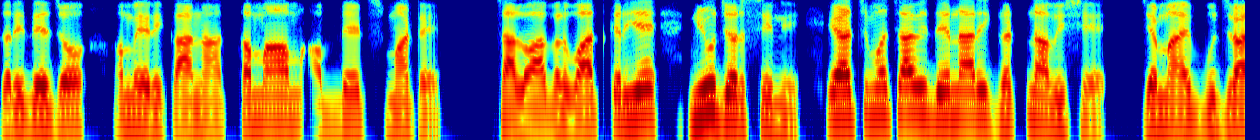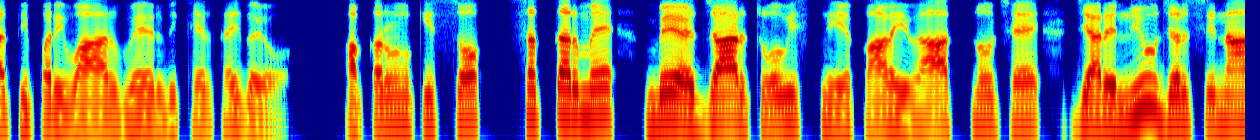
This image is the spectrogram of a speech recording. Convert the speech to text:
કરી દેજો અમેરિકાના તમામ અપડેટ્સ માટે. ચાલો આગળ વાત કરીએ ન્યૂ જર્સીની. એ અચમચાવી દેનારી ઘટના વિશે, જેમાં એ ગુજરાતી પરિવાર વેર વિખેર થઈ ગયો. આ કરુણ કિસ્સો સત્તર મે બે હજાર ચોવીસની કાળી રાતનો છે, જ્યારે ન્યૂ જર્સીના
